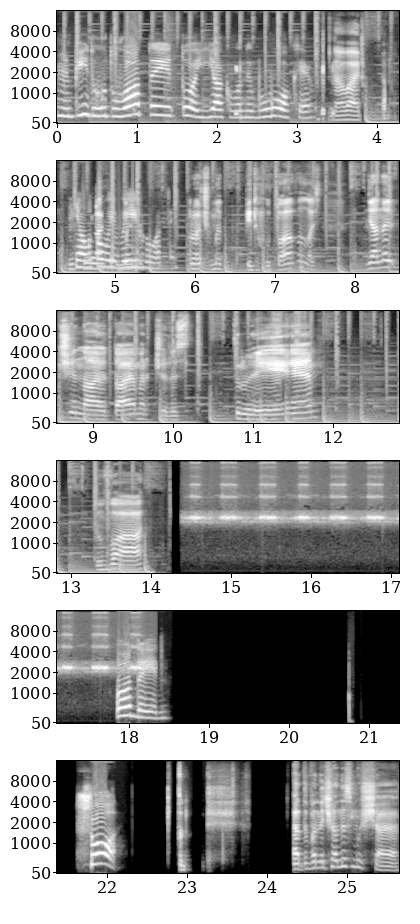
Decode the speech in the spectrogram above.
м, підготувати той, як вони блоки. Давай. Я готовий виігрувати. Коротше, ми підготовились. Я починаю таймер через 3, 2, Один. Що? А тебе нічого не смущає?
